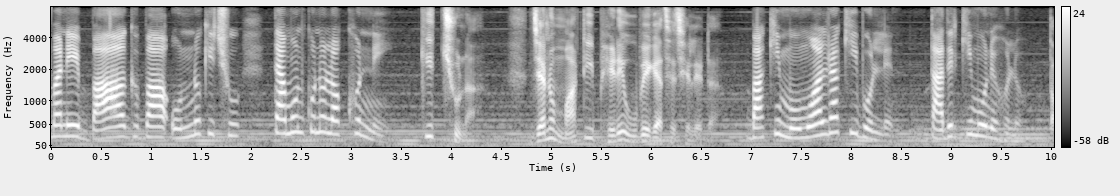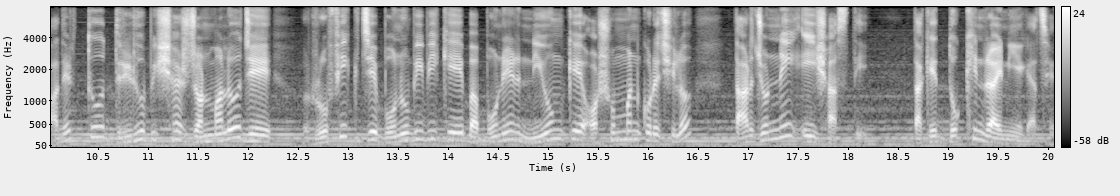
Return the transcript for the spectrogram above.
মানে বাঘ বা অন্য কিছু তেমন কোনো লক্ষণ নেই। কিচ্ছু না। যেন মাটি ফেড়ে উবে গেছে ছেলেটা। বাকি মোমোয়ালরা কি বললেন? তাদের কি মনে হলো? তাদের তো দৃঢ় বিশ্বাস জন্মালো যে রফিক যে বনবিবিকে বা বনের নিয়মকে অসম্মান করেছিল তার জন্যেই এই শাস্তি। তাকে দক্ষিণ রায় নিয়ে গেছে।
